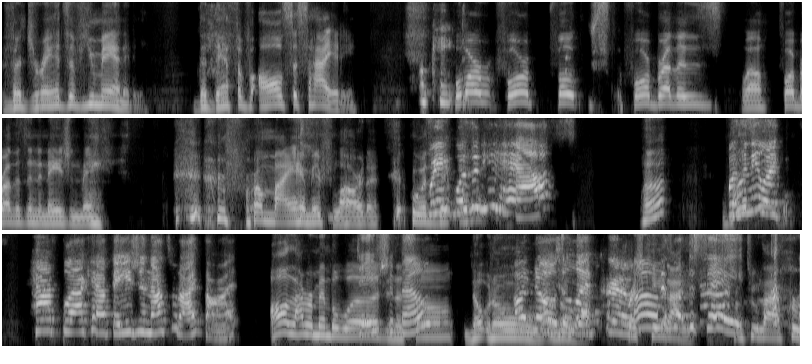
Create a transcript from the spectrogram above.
the dreads of humanity, the death of all society. Okay. Four, four folks, four brothers, well, four brothers in an Asian man from Miami, Florida. Who was Wait, the- wasn't he half? huh? Wasn't Was he like half black, half Asian? That's what I thought. All I remember was Dave in the Chappelle? song. No, no, Oh, no, Oh, to the- Live Crew. Fresh Oh, I was about to Ice. say. From Two Live Crew.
